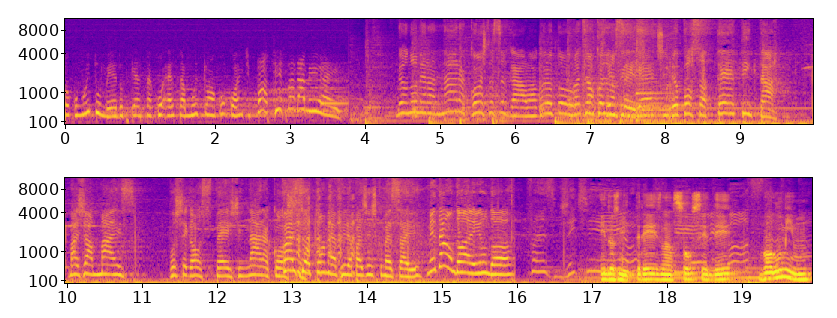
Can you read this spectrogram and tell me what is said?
Eu tô com muito medo porque essa, essa música é uma concorrente fortíssima da minha aí. Meu nome era Nara Costa Sangalo. Agora eu tô. Eu vou dizer uma coisa pra vocês. Eu posso até tentar, mas jamais vou chegar aos pés de Nara Costa. Faz seu tom, minha filha, pra gente começar aí. Me dá um dó aí, um dó. Em 2003 lançou o CD Volume 1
